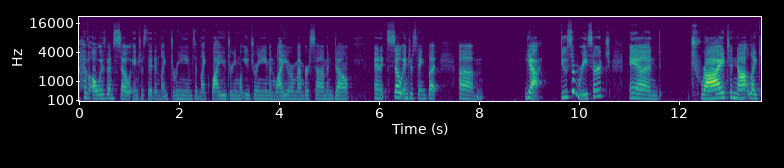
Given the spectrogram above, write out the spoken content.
have always been so interested in like dreams and like why you dream what you dream and why you remember some and don't. And it's so interesting, but um yeah, do some research and try to not like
